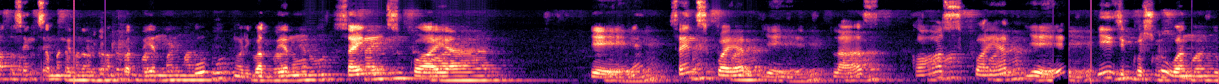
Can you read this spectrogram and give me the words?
ಮತ್ತು ಸೈನ್ ಸಂಬಂಧ ನೋಡಿ, ಗೊತ್ತು ಏನು? Sine square A. Sine square A plus cos square A is equals to one. ಒಂದು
